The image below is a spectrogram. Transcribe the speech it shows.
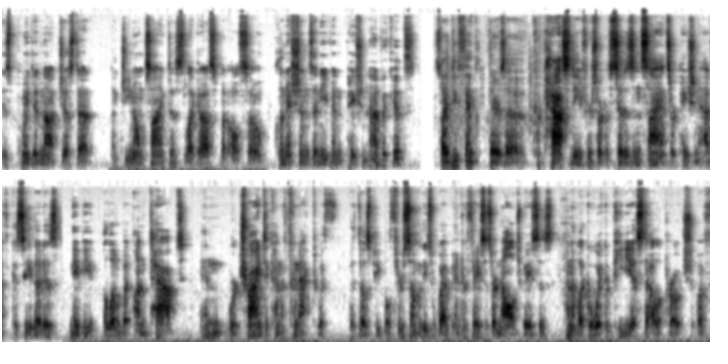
is pointed not just at like genome scientists like us, but also clinicians and even patient advocates. So I do think there's a capacity for sort of citizen science or patient advocacy that is maybe a little bit untapped and we're trying to kind of connect with with those people through some of these web interfaces or knowledge bases, kind of like a Wikipedia style approach of,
